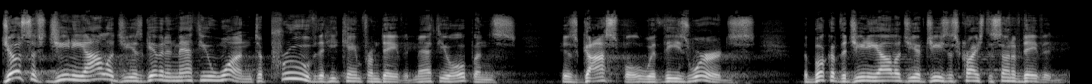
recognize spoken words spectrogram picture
Joseph's genealogy is given in Matthew 1 to prove that he came from David. Matthew opens his gospel with these words. The book of the genealogy of Jesus Christ, the son of David.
